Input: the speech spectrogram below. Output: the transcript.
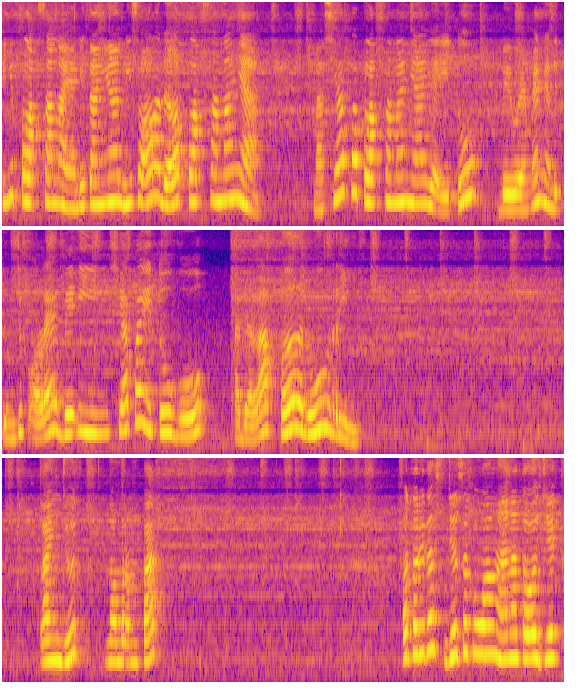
ini pelaksana yang ditanya di soal adalah pelaksananya. Nah, siapa pelaksananya? Yaitu BUMN yang ditunjuk oleh BI. Siapa itu, Bu? Adalah Peruri. Lanjut, nomor 4 Otoritas Jasa Keuangan atau OJK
